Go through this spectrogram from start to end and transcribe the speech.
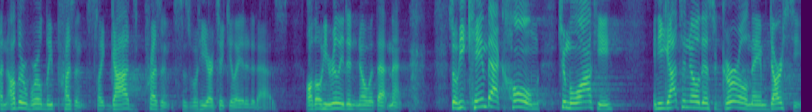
an otherworldly presence, like God's presence is what he articulated it as, although he really didn't know what that meant. So he came back home to Milwaukee and he got to know this girl named Darcy,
